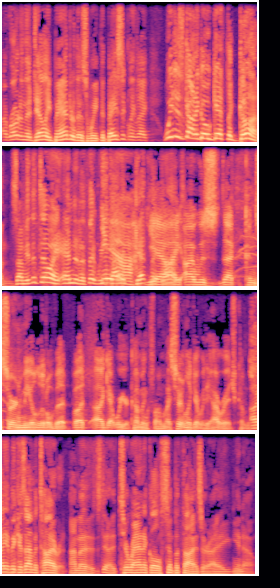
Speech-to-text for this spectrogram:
I wrote in the Daily Banter this week that basically, like, we just got to go get the guns. I mean, that's how I ended a thing. We got to get the yeah, guns. I, I was that concerned me a little bit, but I get where you're coming from. I certainly get where the outrage comes oh, from. I, because I'm a tyrant. I'm a, a tyrannical sympathizer. I, you know,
